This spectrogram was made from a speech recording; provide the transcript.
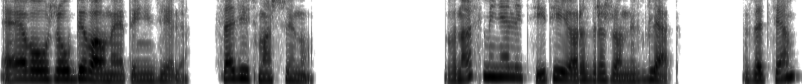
«Я его уже убивал на этой неделе. Садись в машину». Вновь в меня летит ее раздраженный взгляд. Затем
